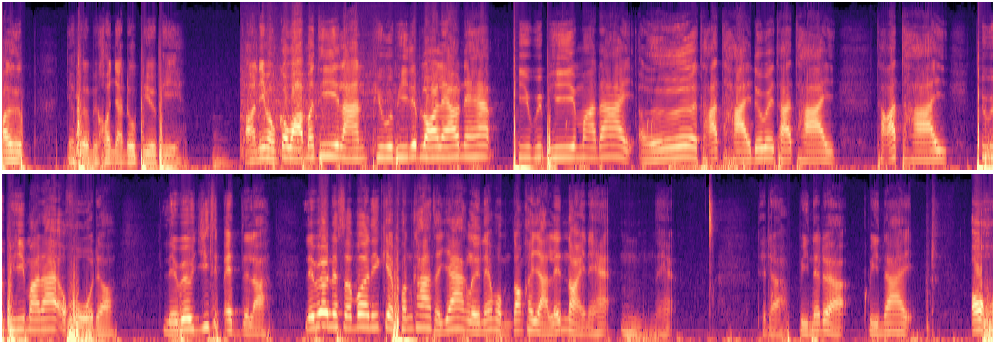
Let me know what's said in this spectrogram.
ปึ๊บเดี๋ยวเพื่อมีคนอยากดู PVP ตอนนี้ผมก็วาร์ปมาที่ลาน PVP เรียบร้อยแล้วนะครับ PVP มาได้ เออท้าทายด้วยเวยท้าทายท้าทาย PVP มาได้ โอ้โห เดี๋ยวเลเวล 21 เลยล่ะเลเวลในเซิร์ฟเวอร์นี้เก็บค่อนข้างจะยากเลยนะผมต้องขยันเล่นหน่อยนะฮะ อืมนะฮะ เดี๋ยวเดี๋ยวปีนได้ด้วยอะปีนได้ โอ้โห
